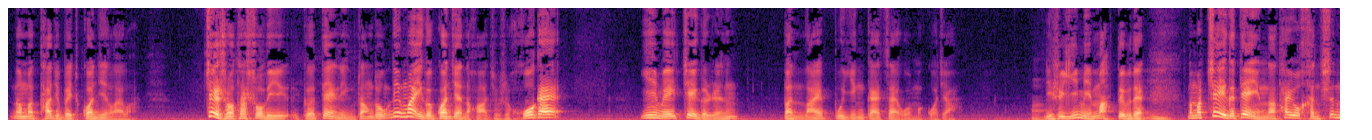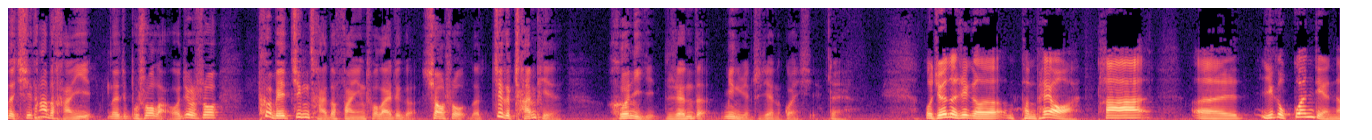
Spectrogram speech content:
那么他就被关进来了。这时候他说了一个电影当中另外一个关键的话，就是活该，因为这个人本来不应该在我们国家。你是移民嘛，对不对？嗯、那么这个电影呢，它有很深的其他的含义，那就不说了。我就是说，特别精彩的反映出来这个销售的这个产品和你人的命运之间的关系。对，我觉得这个 Pompeo 啊，他。呃，一个观点呢，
